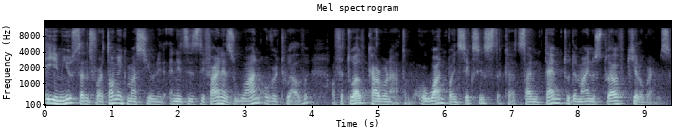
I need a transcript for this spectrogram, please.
AMU stands for atomic mass unit and it is defined as 1 over 12 of a 12 carbon atom or 1.66 times 10 to the minus 12 kilograms.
